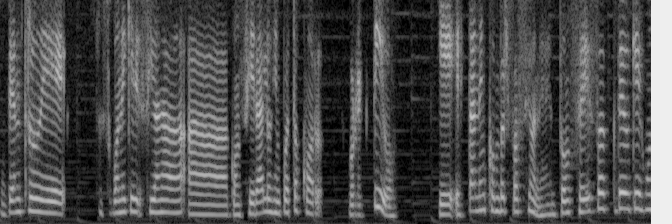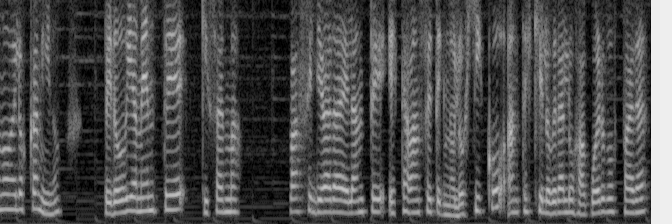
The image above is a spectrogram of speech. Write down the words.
dentro de, se supone que se iban a, considerar los impuestos cor correctivos, que están en conversaciones, entonces eso creo que es uno de los caminos, pero obviamente quizás es más fácil llevar adelante este avance tecnológico antes que lograr los acuerdos para,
